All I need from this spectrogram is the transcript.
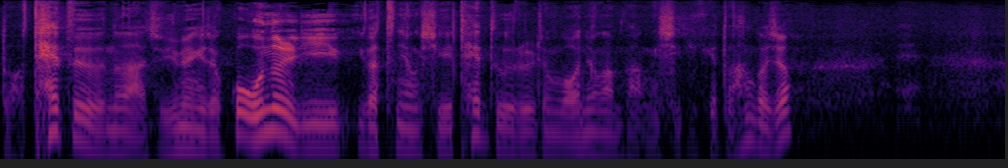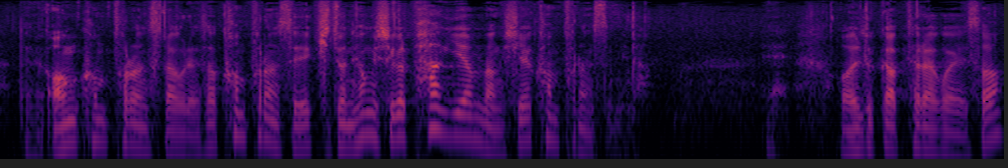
또 테드는 아주 유명해졌고 오늘 이, 같은 형식이 테드를 좀 원용한 방식이기도 한 거죠. 예. 그다음에 언컨퍼런스라고 해서 컨퍼런스의 기존 형식을 파기한 방식의 컨퍼런스입니다. 예. 월드 카페라고 해서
